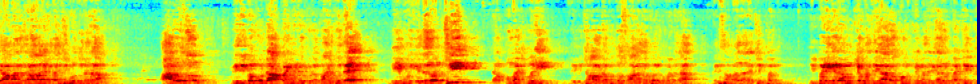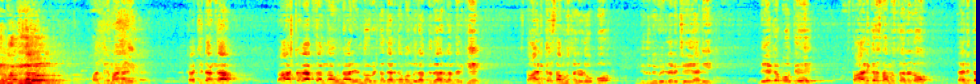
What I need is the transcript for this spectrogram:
గ్రామాలకు రావాలని మర్చిపోతున్నారా? ఆ రోజు మీరు ఇవ్వకుండా అపాయింట్మెంట్ ఇవ్వకుండా పారిపోతే మేము ఎదురొచ్చి డబ్బు పట్టుకొని మీకు చావు డబ్బుతో స్వాగతం పలుకుమంటారా? మీరు సమాధానం చెప్పండి. ఇప్పటికైనా ముఖ్యమంత్రి గారు ఉప ముఖ్యమంత్రి గారు బట్టి విక్రమార్క గారు మంత్రి మండలి ఖచ్చితంగా రాష్ట్ర వ్యాప్తంగా ఉన్న రెండో విడత దళిత బంధు లబ్ధిదారులందరికీ స్థానిక సంస్థలలోపు నిధులు విడుదల చేయాలి. లేకపోతే స్థానిక సంస్థలలో దళిత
